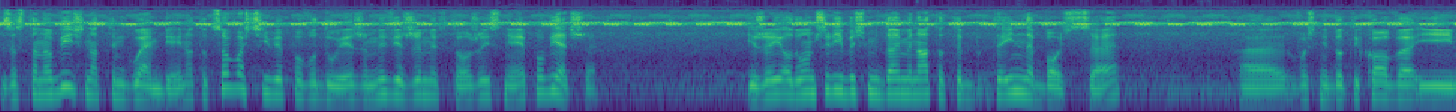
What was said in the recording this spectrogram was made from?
zastanowili się nad tym głębiej, no to co właściwie powoduje, że my wierzymy w to, że istnieje powietrze? Jeżeli odłączylibyśmy, dajmy na to, te, te inne bodźce, e, właśnie dotykowe i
